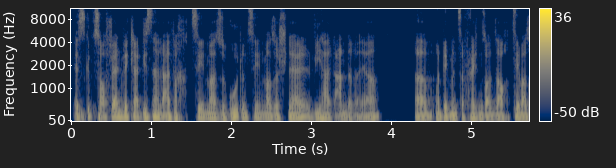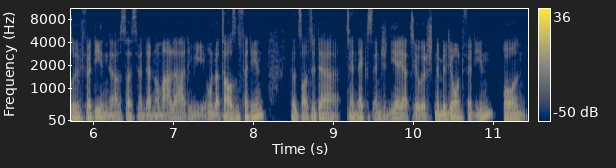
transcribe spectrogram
es gibt Softwareentwickler, die sind halt einfach zehnmal so gut und zehnmal so schnell wie halt andere, ja. Ähm, und dementsprechend sollen sie auch zehnmal so viel verdienen. Ja? Das heißt, wenn der Normale halt irgendwie 100.000 verdient, dann sollte der 10x-Engineer ja theoretisch eine Million verdienen. Und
